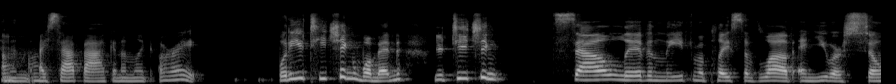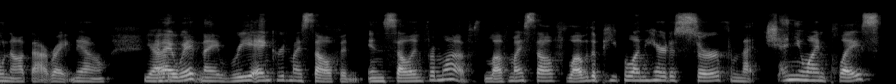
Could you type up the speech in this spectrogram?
and uh-huh. I sat back and I'm like, all right, what are you teaching, woman? You're teaching sell, live, and lead from a place of love. And you are so not that right now. Yeah. And I went and I re-anchored myself in, in selling from love, love myself, love the people I'm here to serve from that genuine place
